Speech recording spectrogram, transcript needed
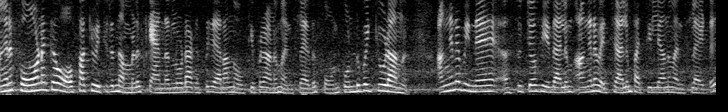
അങ്ങനെ ഫോണൊക്കെ ഓഫാക്കി വെച്ചിട്ട് നമ്മൾ സ്കാനറിലൂടെ അകത്ത് കയറാൻ നോക്കിയപ്പോഴാണ് മനസ്സിലായത് ഫോൺ കൊണ്ടുപോയിക്കൂടാന്ന്. അങ്ങനെ പിന്നെ സ്വിച്ച് ഓഫ് ചെയ്താലും അങ്ങനെ വെച്ചാലും പറ്റില്ല എന്ന് മനസ്സിലായിട്ട്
